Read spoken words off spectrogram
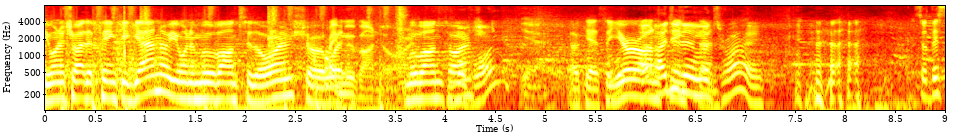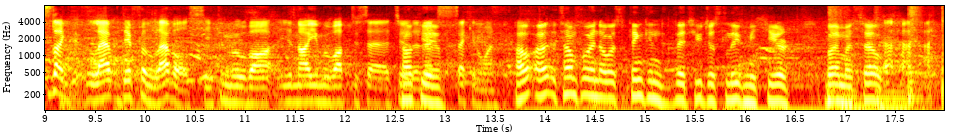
You want to try the pink again, or you want to move on to the orange, or Probably what? move on to orange. Move on to orange. Move on? Yeah. Okay, so you're on. I pink didn't then. even try. So this is like lev- different levels. You can move on. You, now you move up to se- to the next second one. I, I- at some point, I was thinking that you just leave me here by myself.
